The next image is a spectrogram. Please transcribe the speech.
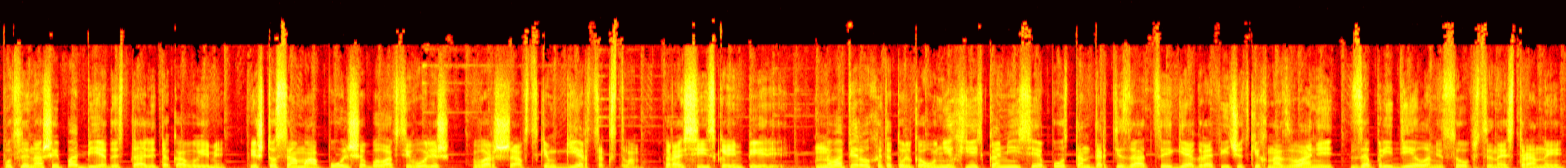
после нашей победы стали таковыми, и что сама Польша была всего лишь Варшавским герцогством Российской империи. Но, во-первых, это только у них есть комиссия по стандартизации географических названий за пределами собственной страны,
